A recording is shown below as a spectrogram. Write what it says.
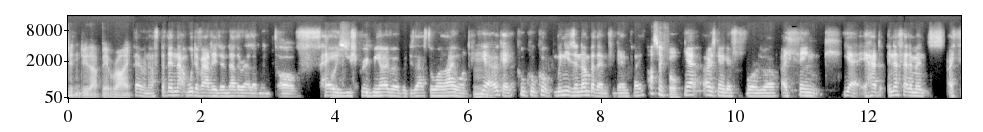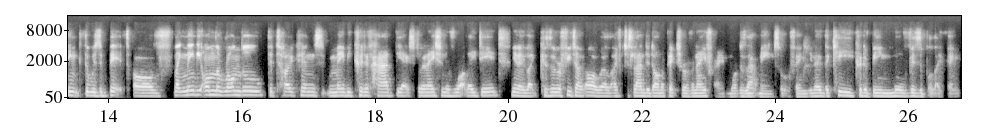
didn't do that bit right. fair enough but then that would have added another element of, hey, Choice. you screwed me over because that's the one I want. Mm. Yeah, okay, cool, cool, cool. We need a number then for gameplay. I'll say four. Yeah, I was going to go for four as well. I think, yeah, it had enough elements. I think there was a bit of, like, maybe on the rondel, the tokens maybe could have had the explanation of what they did. You know, like, because there were a few times, oh, well, I've just landed on a picture of an A frame. What does that mean? Sort of thing. You know, the key could have been more visible, I think.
